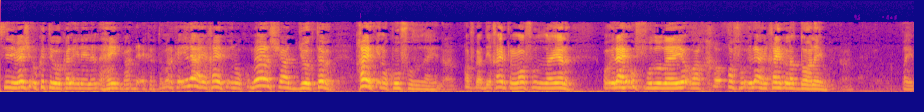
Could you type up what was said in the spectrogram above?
sidii meesha uu ka tego kale inaynan ahayn baa dhici karta marka ilaahay khayrka inuu meeshaad joogtaba khayrka inuu kuu fududeeyo nacam qofka haddii khayrka loo fududeeyona oo ilaahay u fududeeyo waa qofuu ilaahay khayr la doonay ayb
